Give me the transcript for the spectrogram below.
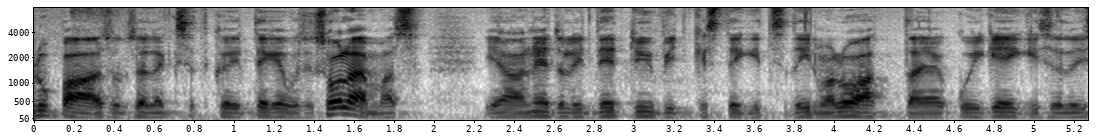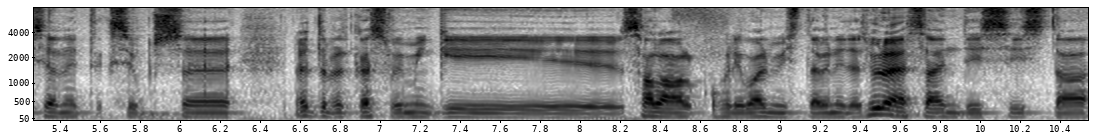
luba sul selleks, et kõik tegevuseks olemas ja need olid need tüübid, kes tegid seda ilma loata ja kui keegi selle ise näiteks niisuguse no ütleme, et kas või mingi salaalkoholi valmistaja või nii edasi üles andis, siis ta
